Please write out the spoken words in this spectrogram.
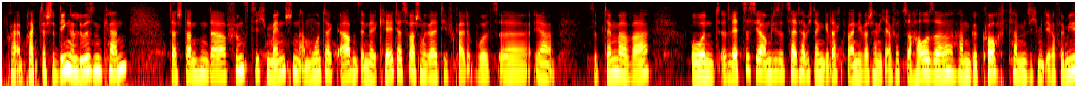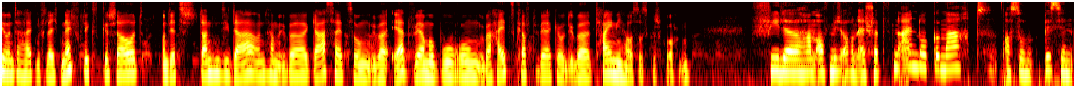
pra praktische Dinge lösen kann. Da standen da 50 Menschen am Montagabend in der Kälte. Es war schon relativ kalt, obwohl es äh, ja, September war. Und letztes Jahr um diese Zeit habe ich dann gedacht, waren die wahrscheinlich einfach zu Hause, haben gekocht, haben sich mit ihrer Familie unterhalten, vielleicht Netflix geschaut. Und jetzt standen sie da und haben über Gasheizungen, über Erdwärmebohrungen, über Heizkraftwerke und über Tiny Houses gesprochen. Viele haben auf mich auch einen erschöpften Eindruck gemacht. Auch so ein bisschen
